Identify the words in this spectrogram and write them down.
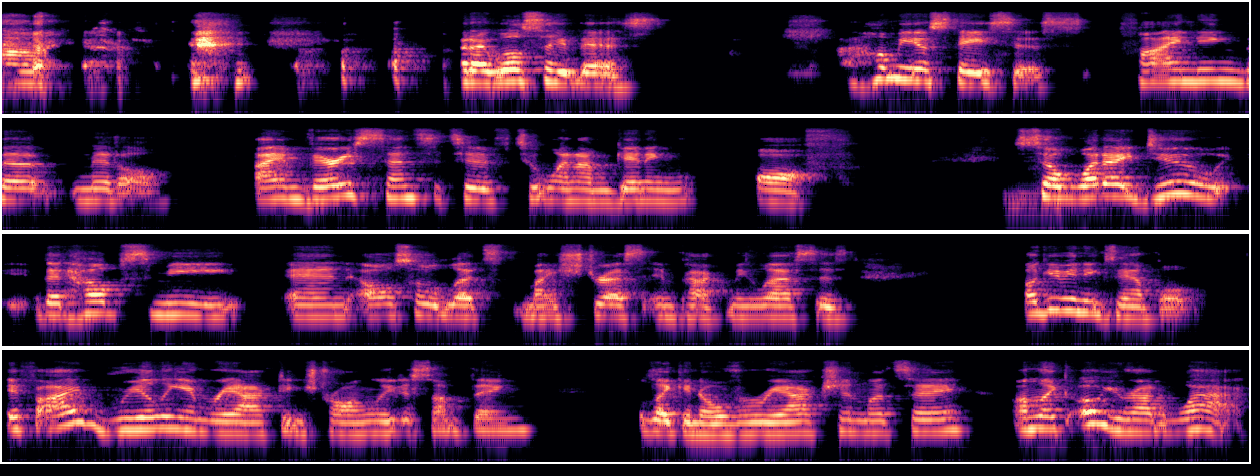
Um, but I will say this homeostasis, finding the middle. I am very sensitive to when I'm getting off. So, mm. what I do that helps me and also lets my stress impact me less is I'll give you an example if I really am reacting strongly to something, like an overreaction, let's say, I'm like, oh, you're out of whack.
